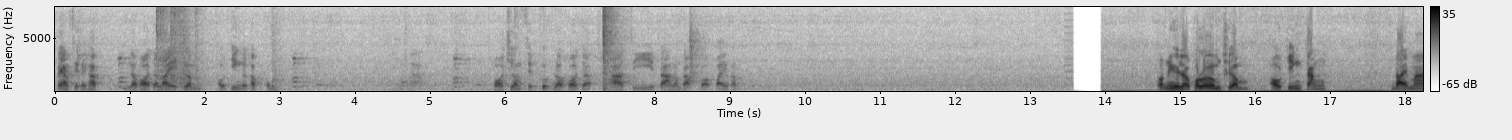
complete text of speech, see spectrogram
แต้มเสร็จนะครับ แล้วก็จะไล่เชื่อมเอาจริงนะครับ ผม พอเชื่อมเสร็จปุ๊บเราก็จะทาสีตามลำดับต่อไปครับตอนนี้เราก็เริ่มเชื่อมเอาจริงจังได้มา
